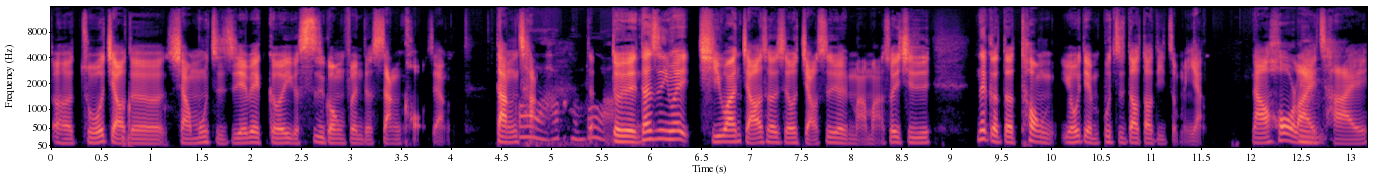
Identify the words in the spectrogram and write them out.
呃左脚的小拇指直接被割一个四公分的伤口，这样当场，好恐怖啊！对对，但是因为骑完脚踏车的时候脚是有点麻麻，所以其实那个的痛有点不知道到底怎么样，然后后来才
